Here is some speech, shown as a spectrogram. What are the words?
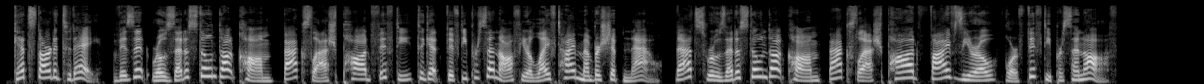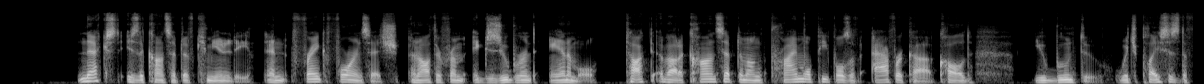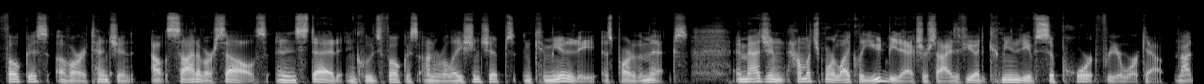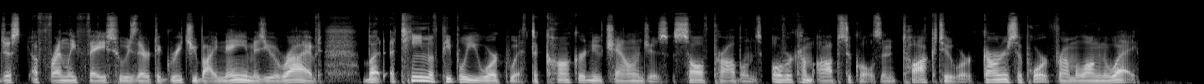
Get started today. Visit rosettastone.com backslash pod50 to get 50% off your lifetime membership now. That's rosettastone.com backslash pod50 for 50% off. Next is the concept of community, and Frank Forencich, an author from Exuberant Animal, talked about a concept among primal peoples of Africa called Ubuntu, which places the focus of our attention outside of ourselves and instead includes focus on relationships and community as part of the mix. Imagine how much more likely you'd be to exercise if you had a community of support for your workout, not just a friendly face who is there to greet you by name as you arrived, but a team of people you worked with to conquer new challenges, solve problems, overcome obstacles, and talk to or garner support from along the way.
